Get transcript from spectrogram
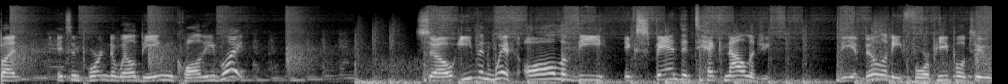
but it's important to well being and quality of life. So, even with all of the expanded technology, the ability for people to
